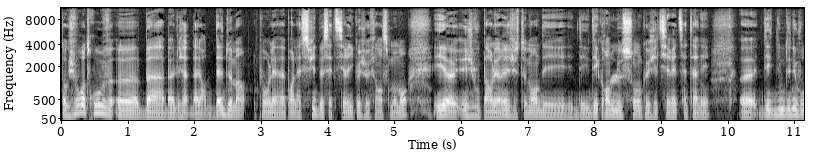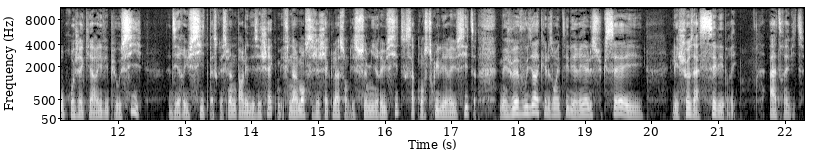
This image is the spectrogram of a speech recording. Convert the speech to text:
Donc je vous retrouve euh, bah, bah, déjà d'ailleurs dès demain pour la, pour la suite de cette série que je fais en ce moment et, euh, je vous parlerai justement des, des, grandes leçons que j'ai tirées de cette année, euh, des, nouveaux projets qui arrivent et puis aussi des réussites, parce que c'est bien de parler des échecs, mais finalement ces échecs-là sont des semi-réussites, ça construit les réussites, mais je vais vous dire quels ont été les réels succès et les choses à célébrer. À très vite.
